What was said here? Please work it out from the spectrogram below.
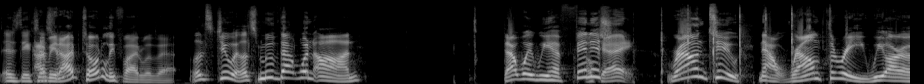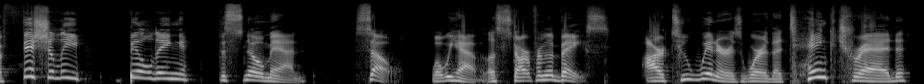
as the I mean, I'm totally fine with that. Let's do it. Let's move that one on. That way we have finished Okay. Round two. Now, round three, we are officially building the snowman. So, what we have, let's start from the base. Our two winners were the tank tread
